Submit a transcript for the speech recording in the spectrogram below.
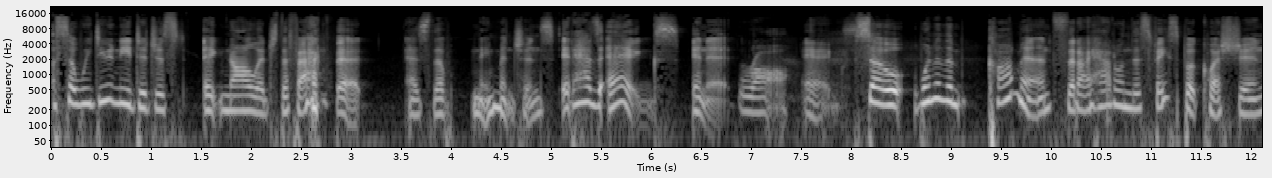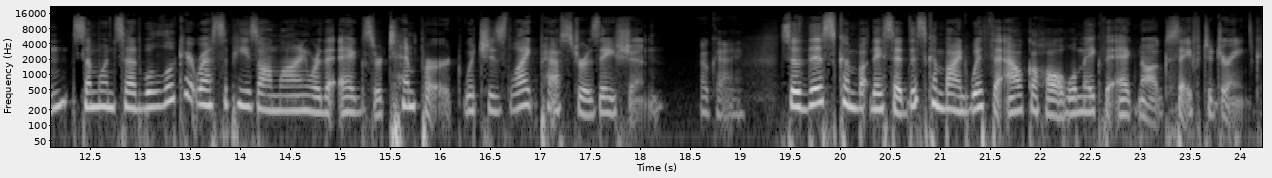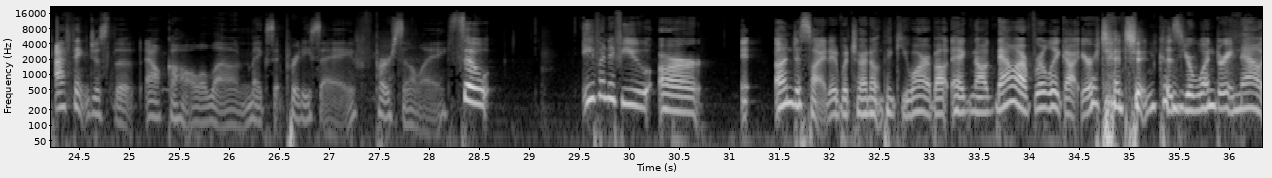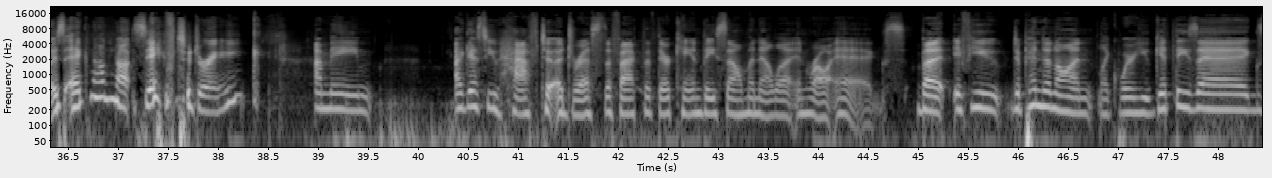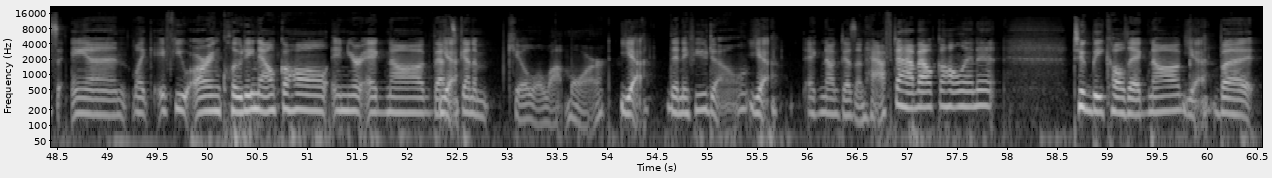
so we do need to just acknowledge the fact that, as the name mentions, it has eggs in it. raw eggs. So, one of the comments that I had on this Facebook question, someone said, Well, look at recipes online where the eggs are tempered, which is like pasteurization. Okay. So, this, com- they said, this combined with the alcohol will make the eggnog safe to drink. I think just the alcohol alone makes it pretty safe, personally. So, even if you are eh, undecided, which I don't think you are about eggnog, now I've really got your attention because you're wondering now is eggnog not safe to drink? I mean, I guess you have to address the fact that there can be salmonella in raw eggs. But if you, dependent on like where you get these eggs and like if you are including alcohol in your eggnog, that's Yeah. going to kill a lot more Yeah, than if you don't. yeah, Eggnog doesn't have to have alcohol in it to be called eggnog. Yeah. But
